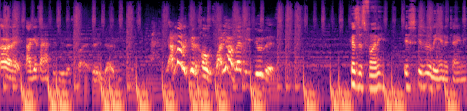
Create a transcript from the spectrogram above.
all right. I guess I have to do this part. I'm not a good host. Why do y'all let me do this? Because it's funny. It's, it's really entertaining.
